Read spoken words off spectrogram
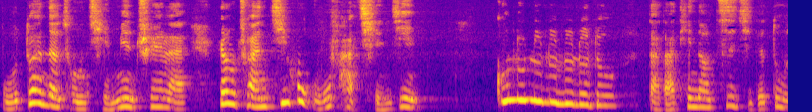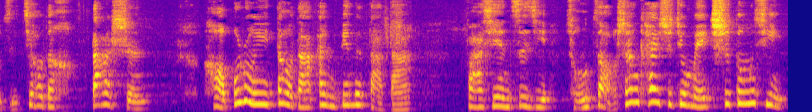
不断的从前面吹来，让船几乎无法前进。咕噜噜噜噜噜噜，达达听到自己的肚子叫得好大声。好不容易到达岸边的达达，发现自己从早上开始就没吃东西，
